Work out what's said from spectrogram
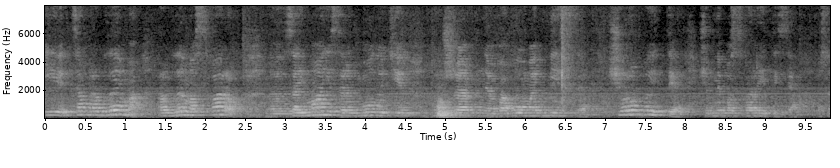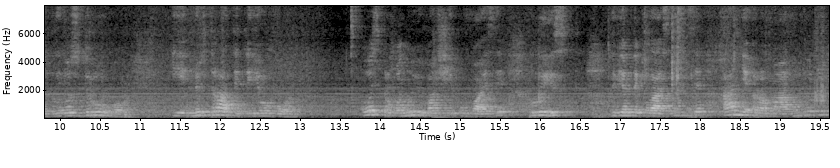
І ця проблема, проблема сварок, е, займає серед молоді дуже е, вагоме місце. Що робити, щоб не посваритися, особливо з другом, і не втратити його? Ось пропоную вашій увазі лист дев'ятикласниці Ані Романової,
